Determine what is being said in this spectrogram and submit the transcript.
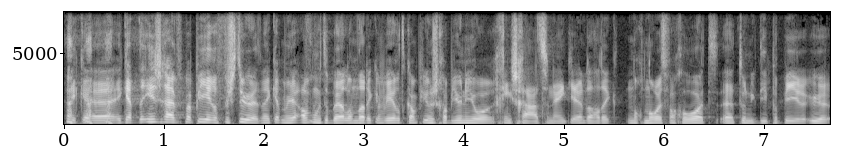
ik, uh, ik heb de inschrijfpapieren verstuurd. En ik heb me weer af moeten bellen omdat ik een wereldkampioenschap junioren ging schaatsen in één keer. Daar had ik nog nooit van gehoord toen ik die papieren u,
